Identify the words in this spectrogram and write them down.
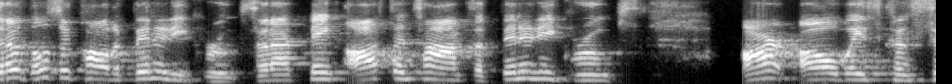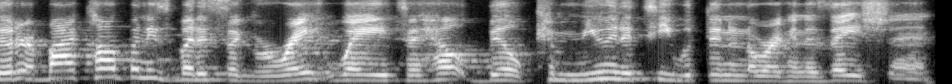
those are called affinity groups and i think oftentimes affinity groups aren't always considered by companies but it's a great way to help build community within an organization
